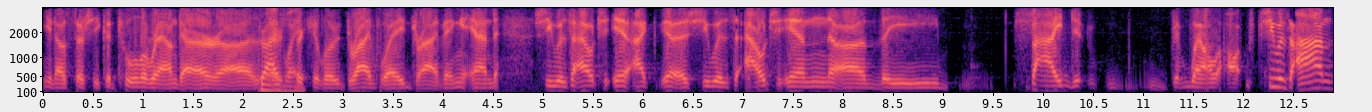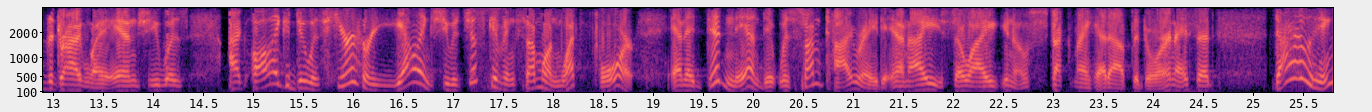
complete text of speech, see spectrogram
you know, so she could tool around our, uh, driveway. our circular driveway driving, and she was out. In, I, uh, she was out in uh, the side. Well, uh, she was on the driveway, and she was I, all I could do was hear her yelling. She was just giving someone what for, and it didn't end. It was some tirade, and I so I you know stuck my head out the door and I said, "Darling,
